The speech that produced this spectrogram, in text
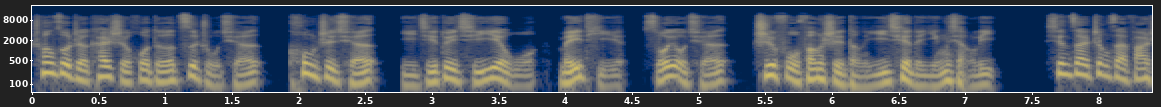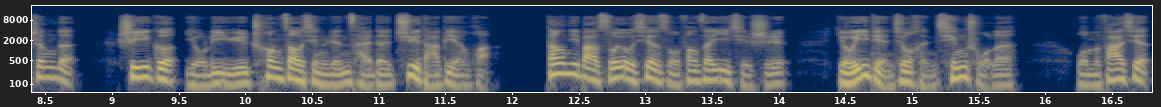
创作者开始获得自主权、控制权以及对其业务、媒体所有权、支付方式等一切的影响力。现在正在发生的是一个有利于创造性人才的巨大变化。当你把所有线索放在一起时，有一点就很清楚了。我们发现，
